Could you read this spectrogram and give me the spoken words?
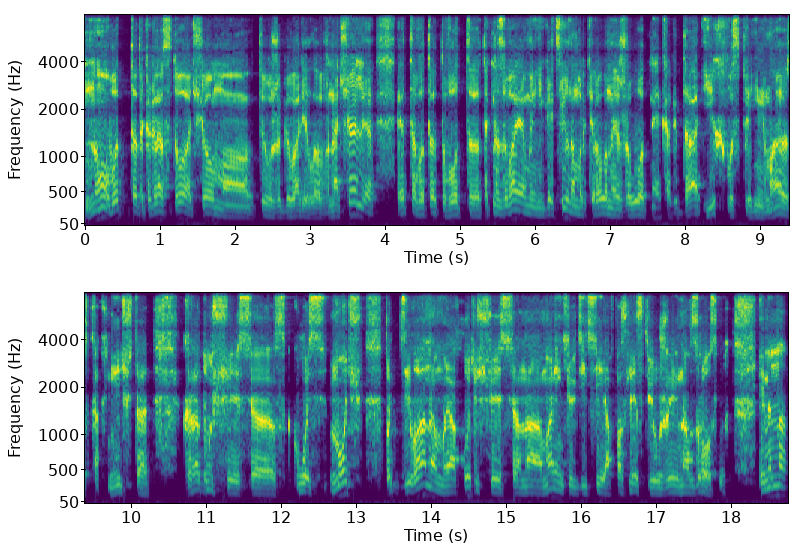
Ну, вот это как раз то, о чем э, ты уже говорила в начале. Это вот это вот э, так называемые негативно маркированные животные, когда их воспринимают как нечто крадущееся сквозь ночь под диваном и охотящееся на маленьких детей, а впоследствии уже и на взрослых. Именно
